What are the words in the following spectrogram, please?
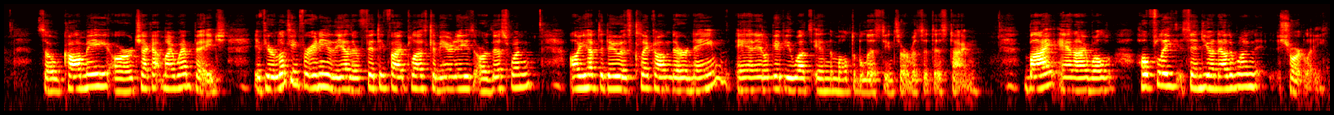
So call me or check out my web page. If you're looking for any of the other 55 plus communities or this one, all you have to do is click on their name and it'll give you what's in the multiple listing service at this time. Bye, and I will hopefully send you another one shortly.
